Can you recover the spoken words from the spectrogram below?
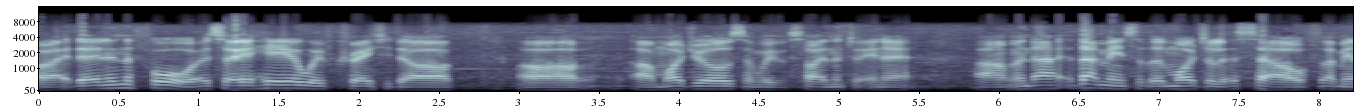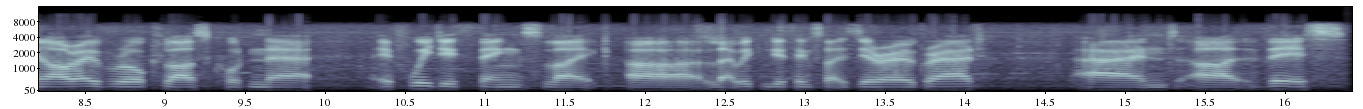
All right, then in the forward, so here we've created our, our, our modules and we've assigned them to init. Um, and that, that means that the module itself, I mean our overall class called net, if we do things like, uh, like we can do things like zero grad, and uh, this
